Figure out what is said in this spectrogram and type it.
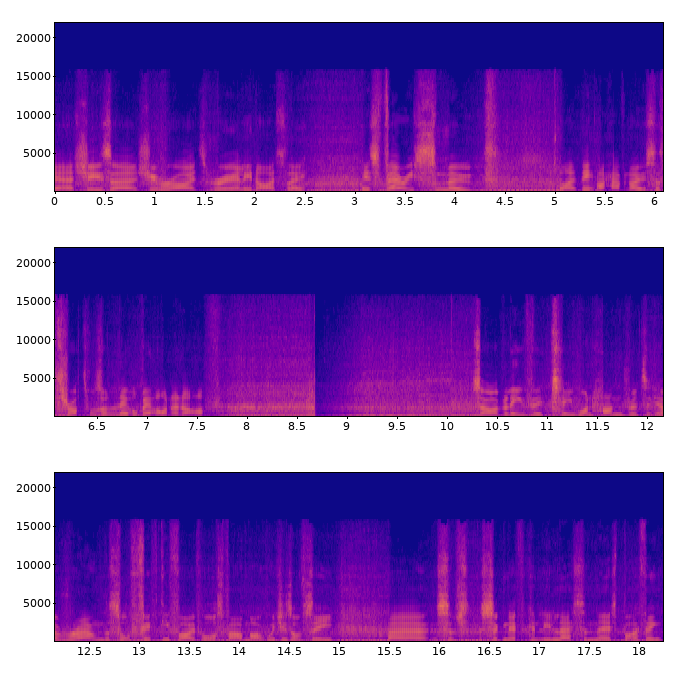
yeah she's uh, she rides really nicely. It's very smooth. Like the I have noticed the throttle's a little bit on and off. So I believe the T100's around the sort of 55 horsepower mark which is obviously uh, significantly less than this. But I think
